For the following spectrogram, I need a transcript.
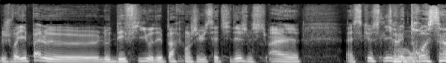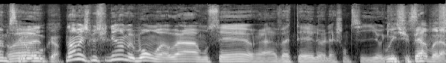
je voyais pas le, le défi au départ quand j'ai eu cette idée. Je me suis dit, ah, euh, est-ce que ce livre. Ça va être trop simple, c'est haut, quoi. Non, mais je me suis dit, non, mais bon, voilà, on sait, voilà, Vatel, la chantilly, ok, Oui, super. ça, voilà.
